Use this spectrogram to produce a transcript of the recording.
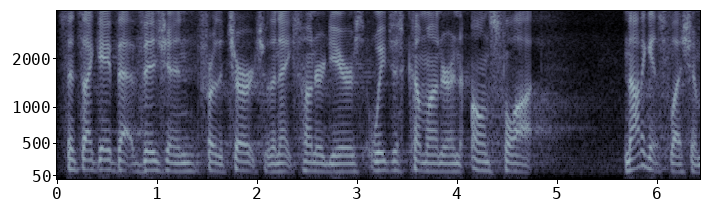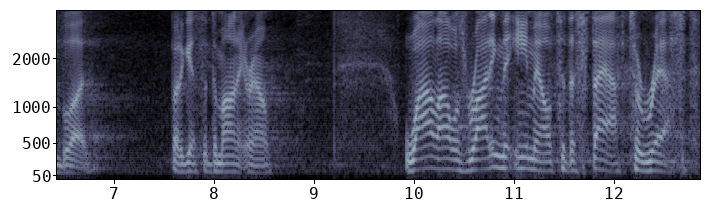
Since I gave that vision for the church for the next hundred years, we've just come under an onslaught, not against flesh and blood, but against the demonic realm. While I was writing the email to the staff to rest,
